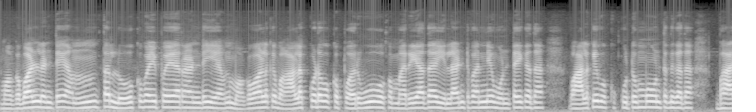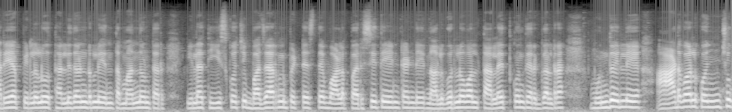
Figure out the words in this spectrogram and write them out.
మగవాళ్ళు అంటే అంత లోకువైపోయారా అండి ఏమైనా మగవాళ్ళకి వాళ్ళకి కూడా ఒక పరువు ఒక మర్యాద ఇలాంటివన్నీ ఉంటాయి కదా. వాళ్ళకి ఒక కుటుంబం ఉంటుంది కదా. భార్య పిల్లలు తల్లిదండ్రులు ఇంతమంది ఉంటారు. ఇలా తీసుకొచ్చి బజార్ను పెట్టేస్తే వాళ్ళ పరిస్థితి ఏంటండి? నలుగురిలో వాళ్ళు తలెత్తుకుని తిరగలరా ముందు వెళ్ళి ఆడవాళ్ళు కొంచెం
